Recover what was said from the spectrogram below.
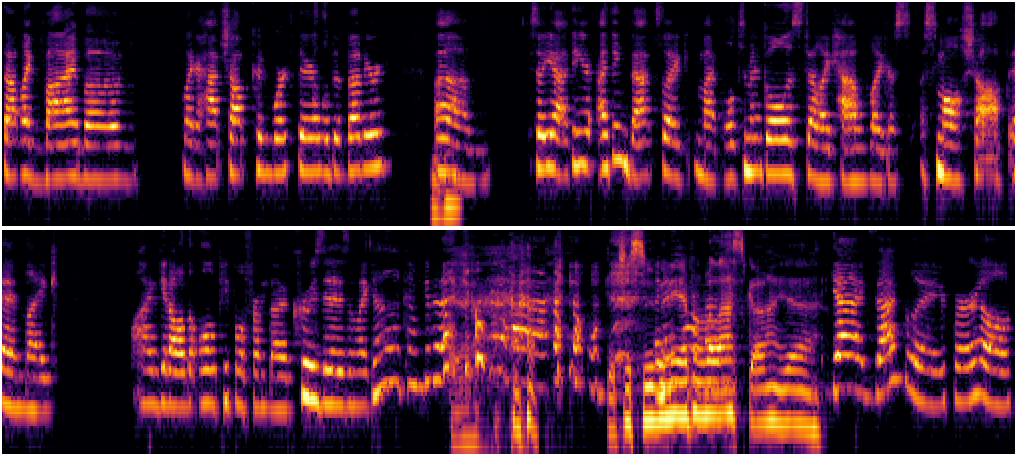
that like vibe of like a hat shop could work there a little bit better. Mhm. Um, so yeah, I think I think that's like my ultimate goal is to like have like a small shop and like I get all the old people from the cruises and like oh come get a, Yeah. get a your souvenir from. Alaska. Yeah. Yeah, exactly. For real.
